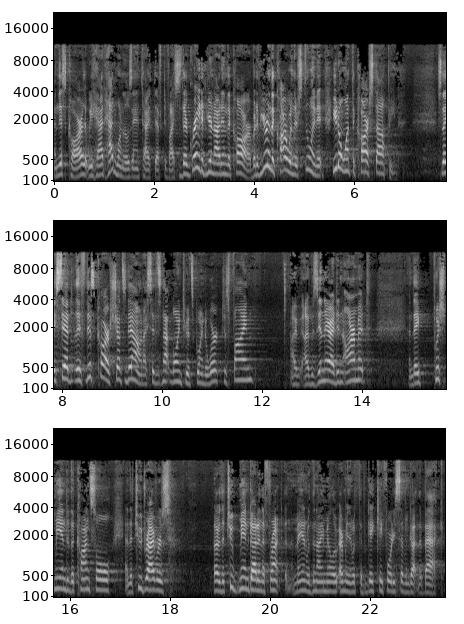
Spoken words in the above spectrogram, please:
And this car that we had had one of those anti theft devices. They're great if you're not in the car, but if you're in the car when they're stealing it, you don't want the car stopping. So they said, if this car shuts down, I said, it's not going to, it's going to work just fine. I, I was in there, I didn't arm it, and they pushed me into the console, and the two drivers or the two men got in the front, and the man with the nine millimeter, I mean, with the AK 47 got in the back.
